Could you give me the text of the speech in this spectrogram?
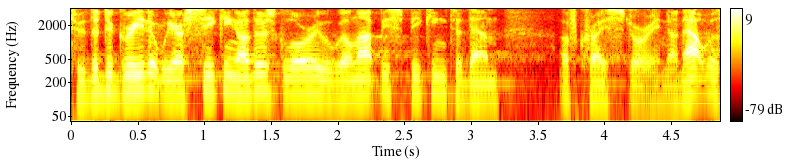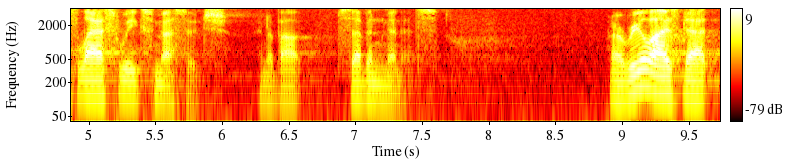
To the degree that we are seeking others' glory, we will not be speaking to them of Christ's story. Now, that was last week's message in about seven minutes. I realize that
